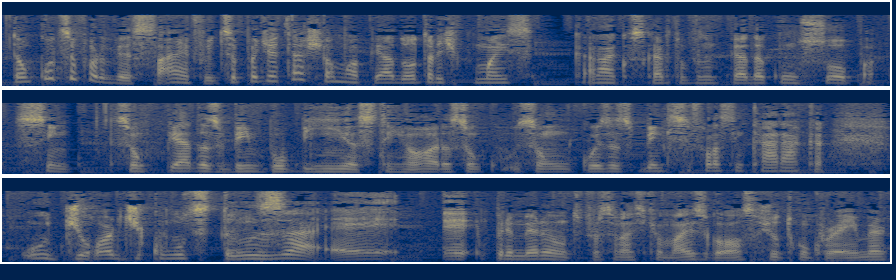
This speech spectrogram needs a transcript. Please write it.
Então, quando você for ver Seinfeld, você pode até achar uma piada outra, tipo, mas caraca, os caras estão fazendo piada com sopa. Sim, são piadas bem bobinhas, tem horas, são, são coisas bem que se fala assim, caraca, o George Constanza é, é. Primeiro, é um dos personagens que eu mais gosto, junto com o Kramer.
